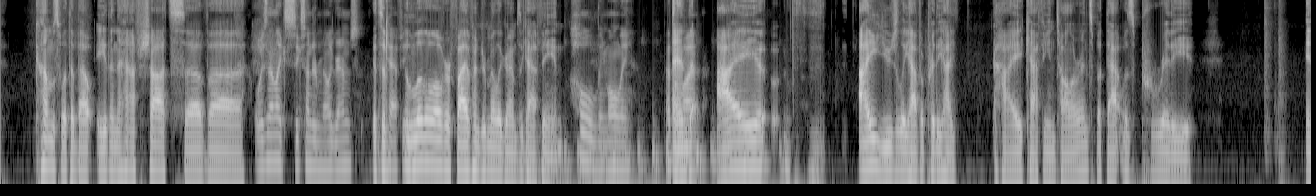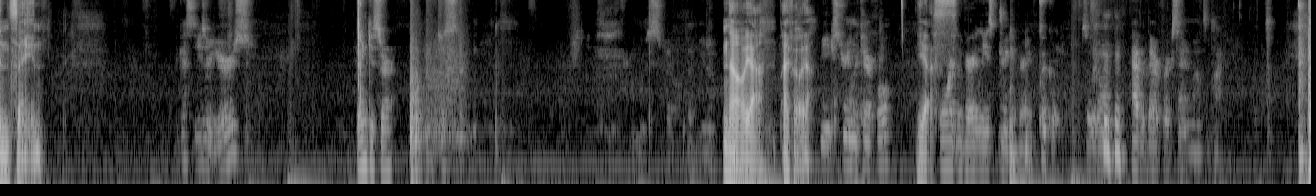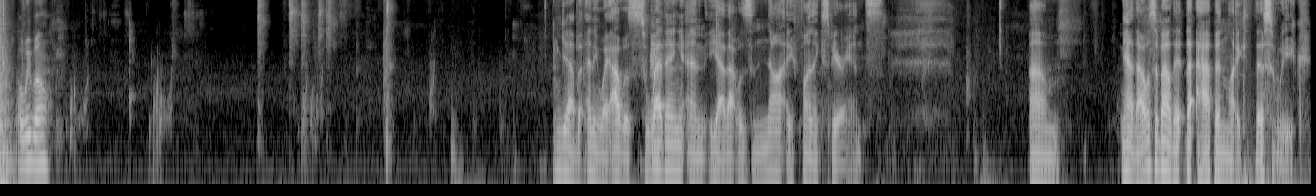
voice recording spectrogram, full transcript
comes with about eight and a half shots of. Uh, Wasn't that like 600 milligrams? it's a, caffeine? a little over 500 milligrams of caffeine. Holy moly, that's a and lot. I I usually have a pretty high high caffeine tolerance, but that was pretty insane. I guess these are yours. Thank you, sir. Just. No, yeah, I feel you. Be extremely careful, Yes. or at the very least, drink it very quickly, so we don't have it there for extended amounts of time. Oh, we will. Yeah, but anyway, I was sweating, and yeah, that was not a fun experience. Um, yeah, that was about it that happened like this week.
